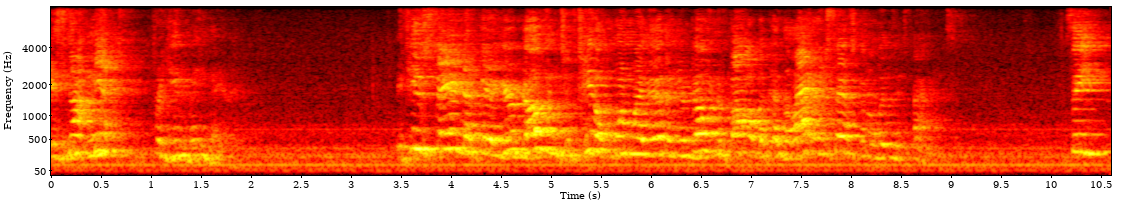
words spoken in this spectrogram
It's not meant for you to be there. If you stand up there, you're going to tilt one way or the other, and you're going to fall because the ladder itself is going to lose its balance. See,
